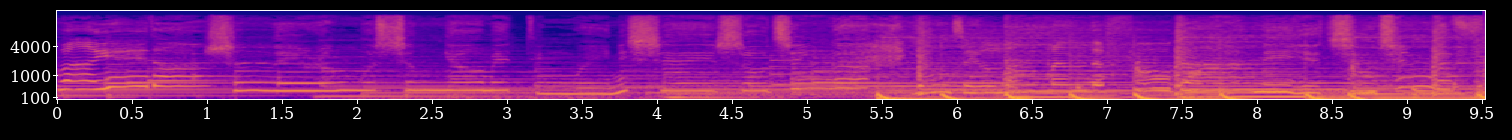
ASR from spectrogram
怀疑的，是你让我想要每天为你写一首情歌，用最浪漫的副歌，你也轻轻的附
